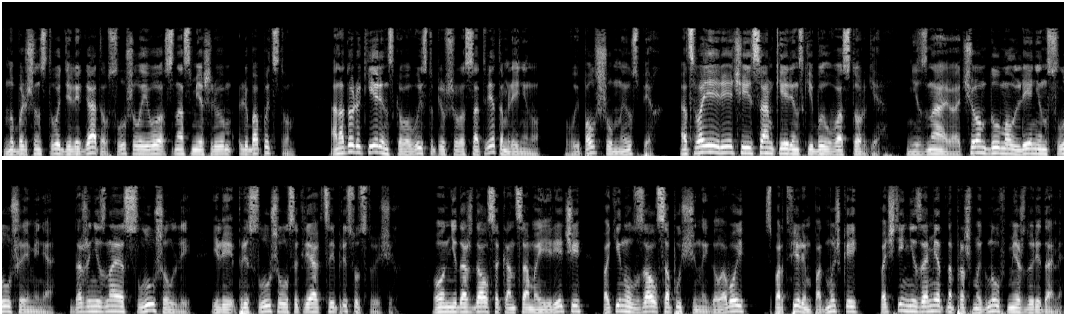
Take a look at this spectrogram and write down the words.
но большинство делегатов слушало его с насмешливым любопытством. А на долю Керенского, выступившего с ответом Ленину, выпал шумный успех. От своей речи и сам Керенский был в восторге. Не знаю, о чем думал Ленин, слушая меня, даже не зная, слушал ли или прислушивался к реакции присутствующих. Он не дождался конца моей речи, покинул зал с опущенной головой, с портфелем под мышкой, почти незаметно прошмыгнув между рядами.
